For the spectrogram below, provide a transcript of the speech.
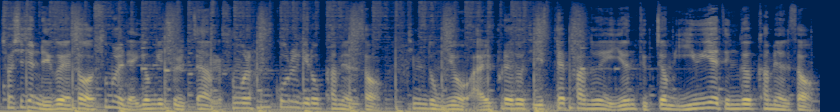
첫 시즌 리그에서 24경기 출장 21골을 기록하면서 팀 동료 알프레도 디 스테파노에 이은 득점 2위에 등극하면서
